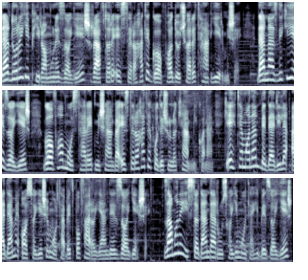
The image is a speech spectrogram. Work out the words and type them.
در دوره پیرامون زایش رفتار استراحت گاوها دچار تغییر میشه. در نزدیکی زایش گاوها مضطرب میشن و استراحت خودشون رو کم می‌کنن که احتمالاً به دلیل عدم آسایش مرتبط با فرایند زایشه. زمان ایستادن در روزهای منتهی به زایش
